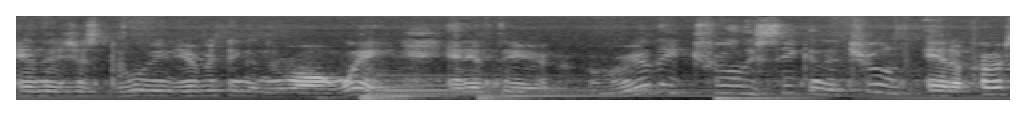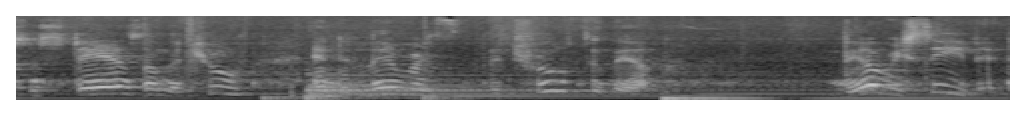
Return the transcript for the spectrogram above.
and they're just doing everything in the wrong way. And if they're really truly seeking the truth, and a person stands on the truth and delivers the truth to them, they'll receive it.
